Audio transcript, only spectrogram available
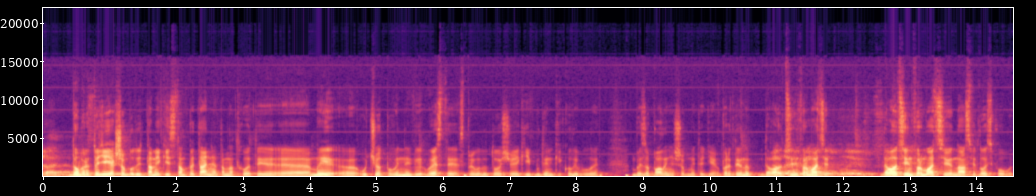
Да. е, Добре, тоді, якщо будуть там якісь там питання там надходити, е, ми е, учет повинні ви- вести з приводу того, що які будинки коли були без опалення, щоб ми тоді оперативно давали цю інформацію, давали цю інформацію на світлость побут,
